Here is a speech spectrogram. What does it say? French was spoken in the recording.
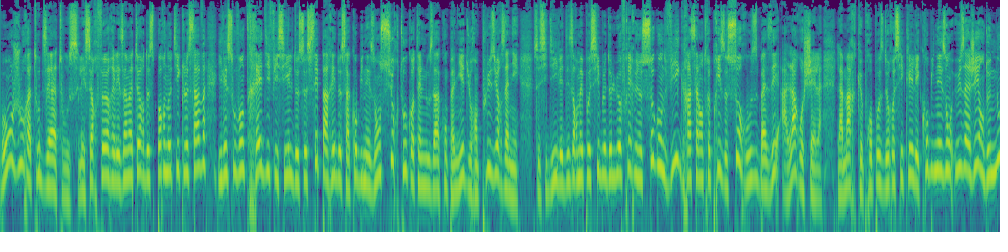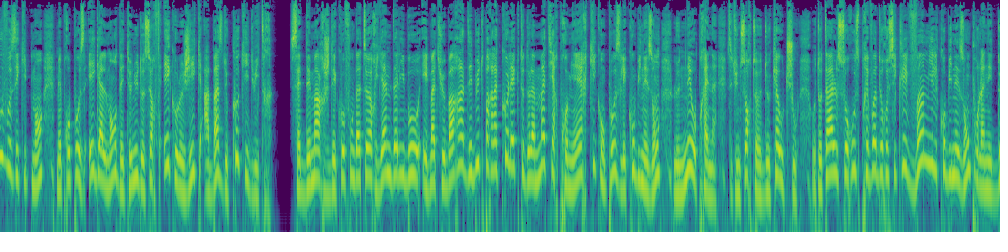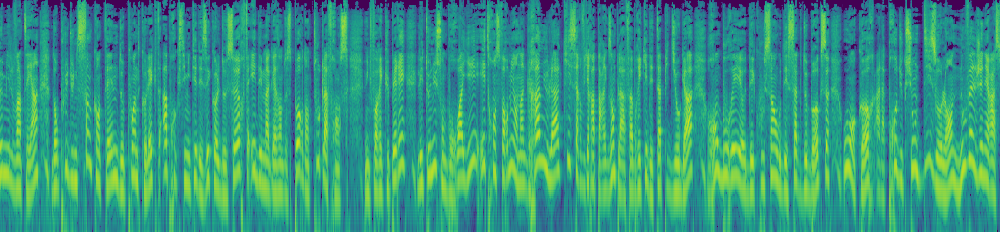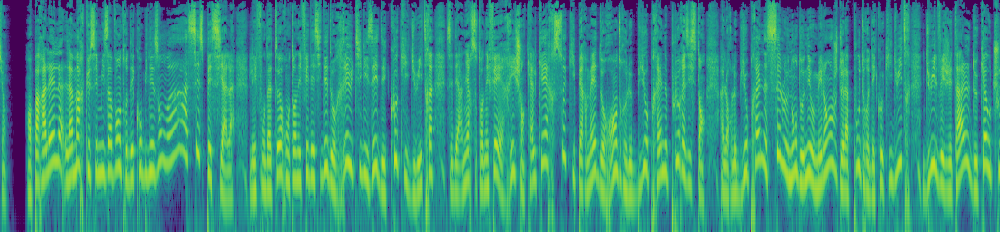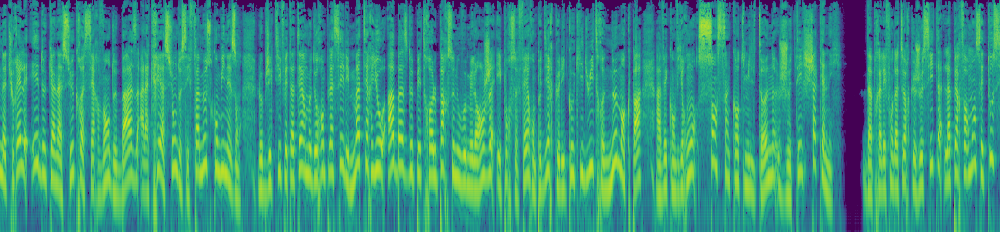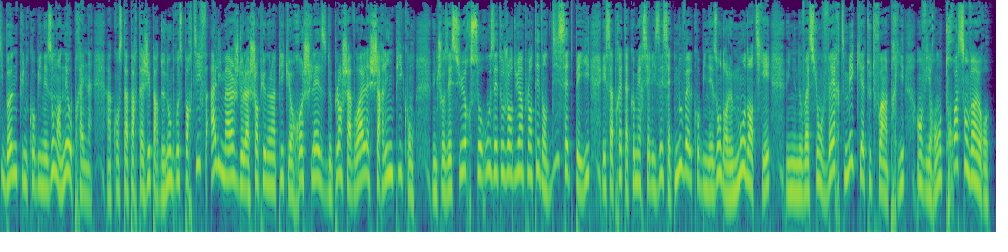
Bonjour à toutes et à tous. Les surfeurs et les amateurs de sport nautique le savent, il est souvent très difficile de se séparer de sa combinaison, surtout quand elle nous a accompagnés durant plusieurs années. Ceci dit, il est désormais possible de lui offrir une seconde vie grâce à l'entreprise Sorous basée à La Rochelle. La marque propose de recycler les combinaisons usagées en de nouveaux équipements, mais propose également des tenues de surf écologiques à base de coquilles d'huîtres. Cette démarche des cofondateurs Yann Dalibo et Mathieu Barra débute par la collecte de la matière première qui compose les combinaisons, le néoprène. C'est une sorte de caoutchouc. Au total, Soros prévoit de recycler 20 000 combinaisons pour l'année 2021 dans plus d'une cinquantaine de points de collecte à proximité des écoles de surf et des magasins de sport dans toute la France. Une fois récupérées, les tenues sont broyées et transformées en un granulat qui servira par exemple à fabriquer des tapis de yoga, rembourrer euh, des coussins ou des sacs de boxe ou encore à la production d'isolants nouvelle génération. En parallèle, la marque s'est mise à vendre des combinaisons assez spéciales. Les fondateurs ont en effet décidé de réutiliser des coquilles d'huîtres. Ces dernières sont en effet riches en calcaire, ce qui permet de rendre le bioprène plus résistant. Alors le bioprène, c'est le nom donné au mélange de la poudre des coquilles d'huîtres, d'huile végétale, de caoutchouc naturel et de canne à sucre servant de base à la création de ces fameuses combinaisons. L'objectif est à terme de remplacer les matériaux à base de pétrole par ce nouveau mélange et pour ce on peut dire que les coquilles d'huîtres ne manquent pas, avec environ 150 000 tonnes jetées chaque année. D'après les fondateurs que je cite, la performance est aussi bonne qu'une combinaison en néoprène. Un constat partagé par de nombreux sportifs à l'image de la championne olympique rochelaise de planche à voile, Charline Picon. Une chose est sûre, Sorouz est aujourd'hui implanté dans 17 pays et s'apprête à commercialiser cette nouvelle combinaison dans le monde entier. Une innovation verte mais qui a toutefois un prix, environ 320 euros.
